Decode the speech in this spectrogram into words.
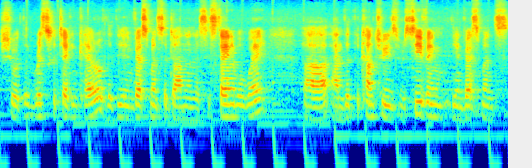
sure that risks are taken care of, that the investments are done in a sustainable way, uh, and that the countries receiving the investments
